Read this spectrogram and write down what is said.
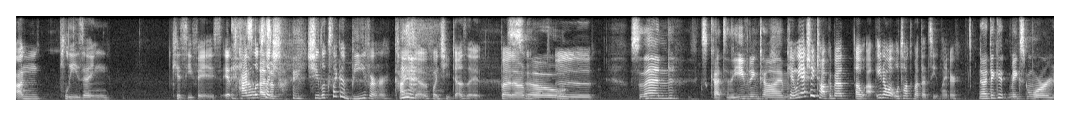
unpleasing kissy face. It kind of looks As like a- she, she looks like a beaver, kind Yeah. of, when she does it. But um, So- So then it's cut to the evening time. can we actually talk about? Oh, uh, you know what? We'll talk about that scene later. No, I think it makes more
